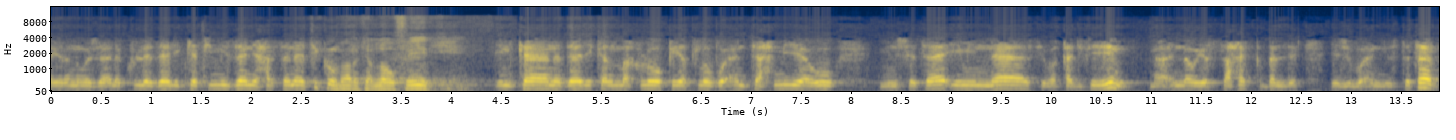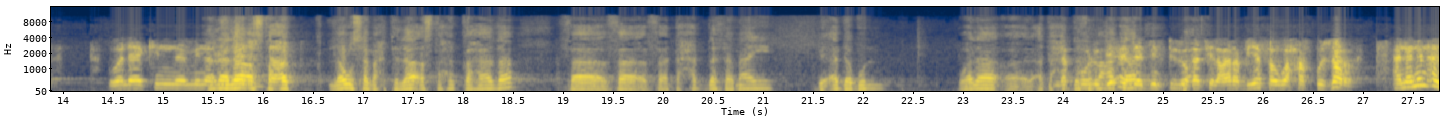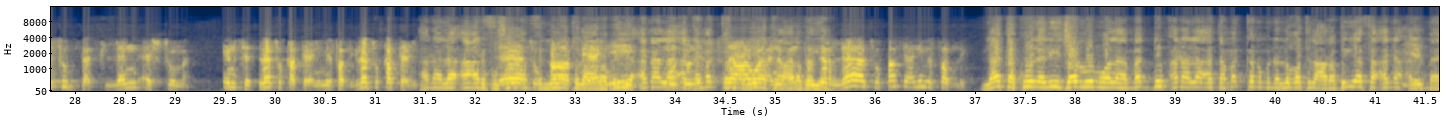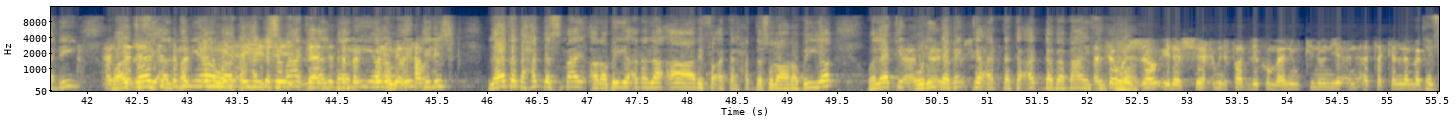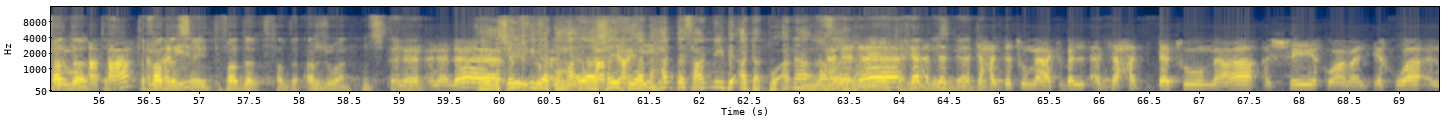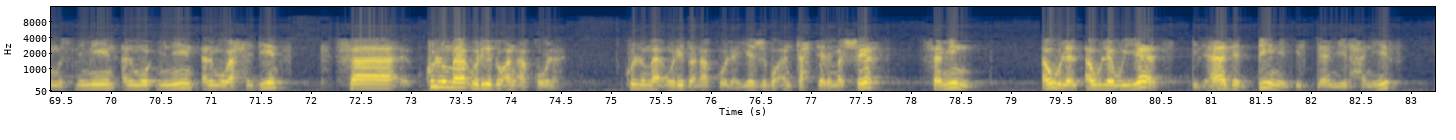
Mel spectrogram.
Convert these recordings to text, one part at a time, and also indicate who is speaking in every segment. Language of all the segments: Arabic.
Speaker 1: خيرا وجعل كل ذلك في ميزان حسناتكم.
Speaker 2: بارك الله فيك.
Speaker 1: إن كان ذلك المخلوق يطلب أن تحميه من شتائم الناس وقذفهم مع أنه يستحق بل يجب أن يستتاب. ولكن من
Speaker 3: أنا لا أستحق لو سمحت لا أستحق هذا ف ف فتحدث معي بأدب ولا أتحدث
Speaker 1: نقول
Speaker 3: معك
Speaker 1: بأدب في اللغة العربية فهو حرف جر أنا لن أسبك لن أشتمك. انصت لا تقاطعني من فضلك لا تقاطعني.
Speaker 3: أنا لا أعرف
Speaker 1: لا
Speaker 3: شيئا في اللغة
Speaker 1: تقاطعني
Speaker 3: العربية. أنا لا
Speaker 1: ساعة
Speaker 3: من العربية
Speaker 1: أنتظر لا تقاطعني من فضلك.
Speaker 3: لا تقول لي جر ولا مد. أنا لا أتمكن من اللغة العربية فأنا ألماني.
Speaker 1: أنت
Speaker 3: وأنت
Speaker 1: لا
Speaker 3: في وأتحدث
Speaker 1: شيء،
Speaker 3: معك
Speaker 1: من خلق.
Speaker 3: إنجليش. لا تتحدث معي عربية. أنا لا أعرف أتحدث العربية ولكن
Speaker 1: تعرف.
Speaker 3: منك أن تتأدب معي في الحوار
Speaker 1: أتوجه إلى الشيخ من فضلكم. هل يمكنني أن أتكلم بدون
Speaker 2: تفضل
Speaker 1: مقاطعة أم
Speaker 2: تفضل
Speaker 1: أعيد؟
Speaker 2: سيد تفضل تفضل أرجو أن تستهدي
Speaker 1: أنا أنا لا
Speaker 3: يا شيخي يتح... يا شيخي. يتحدث عني بأدب وأنا
Speaker 1: أنا لا لا.
Speaker 2: أتحدث
Speaker 1: معك بل أتحدث مع الشيخ ومع الإخوة المسلمين المؤمنين الموحدين فكل ما أريد أن أقوله كل ما أريد أن أقوله يجب أن تحترم الشيخ فمن أولى الأولويات لهذا الدين الإسلامي الحنيف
